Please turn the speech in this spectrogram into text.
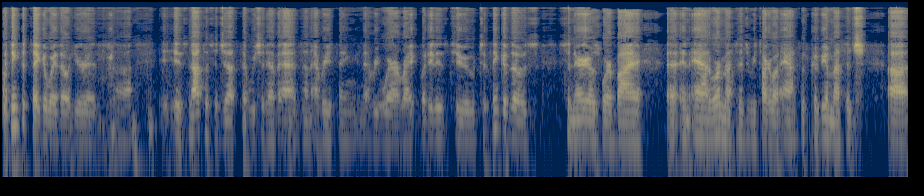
I think the takeaway, though, here is uh, is not to suggest that we should have ads on everything and everywhere, right? But it is to to think of those scenarios whereby uh, an ad or a message, we talk about ads, but it could be a message uh,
